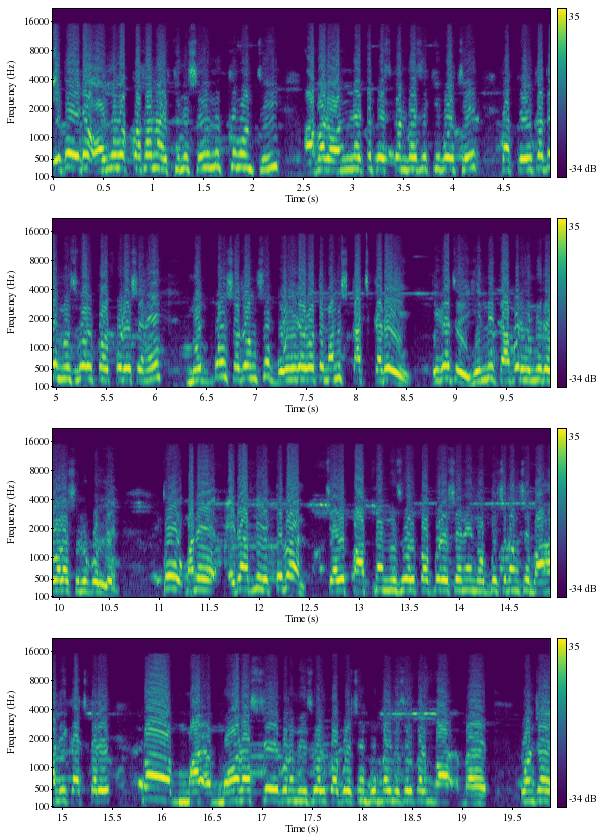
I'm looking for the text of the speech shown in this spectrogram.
তো এটা এটা অমূলক কথা নয়। কিন্তু সেই মুখ্যমন্ত্রী আবার অন্য একটা প্রেস কনফারেন্সে কি বলছে? না কলকাতা মিউনিসিপাল কর্পোরেশনে নব্বই শতাংশ বহিরাগত মানুষ কাজ করে। ঠিক আছে? হিন্দি, তারপর হিন্দিতে বলা শুরু করলেন। তো মানে এটা আপনি দেখতে পান? যে পাটনা মিউনিসিপাল কর্পোরেশনে নব্বই শতাংশ বাঙালি কাজ করে, বা মহারাষ্ট্রের কোনো মিউনিসিপাল কর্পোরেশন মুম্বাই মিউনিসিপাল পঞ্চাশ,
